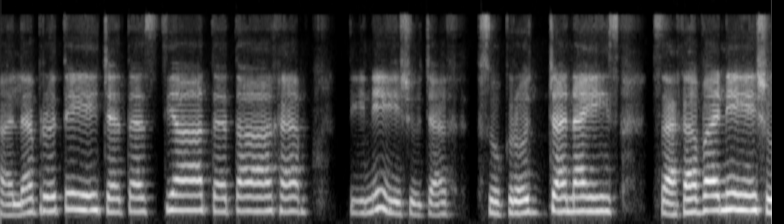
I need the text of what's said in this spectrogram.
हलभृते च तस्या तताः दिनेषु च सुकृज्जनैः सह वनेषु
